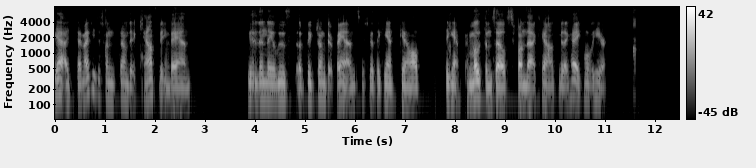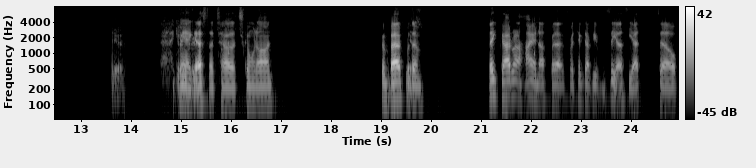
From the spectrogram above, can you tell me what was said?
Yeah, I, that might be just from some of the accounts being banned. Because then they lose a big chunk of their fans just because they can't get all they can't promote themselves from that account and be like, hey, come over here. Yeah. I mean, I guess that's how that's going on. Feel bad for Yes. them. Thank God we're not high enough for that for TikTok to even see us yet. So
